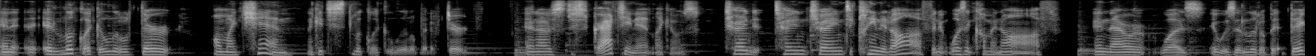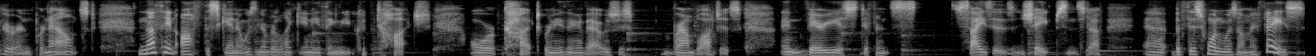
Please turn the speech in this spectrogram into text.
And it, it looked like a little dirt on my chin. Like it just looked like a little bit of dirt. And I was just scratching it, like I was trying to trying trying to clean it off, and it wasn't coming off. And there was it was a little bit bigger and pronounced. Nothing off the skin. It was never like anything you could touch or cut or anything like that. It was just brown blotches in various different sizes and shapes and stuff. Uh, but this one was on my face,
